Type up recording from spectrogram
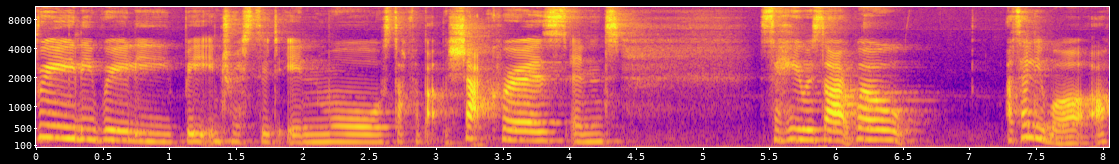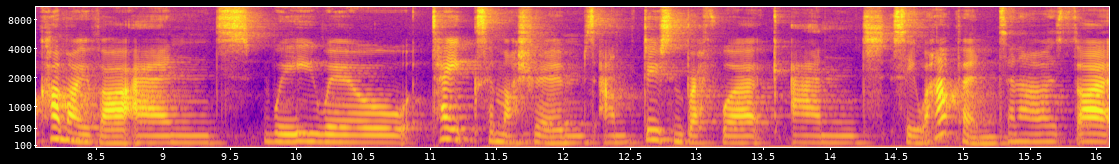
really really be interested in more stuff about the chakras and so he was like well I'll tell you what, I'll come over and we will take some mushrooms and do some breath work and see what happens. And I was like,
